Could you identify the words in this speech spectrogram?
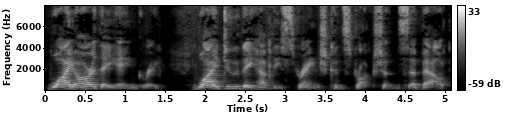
Why are they angry? Why do they have these strange constructions about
